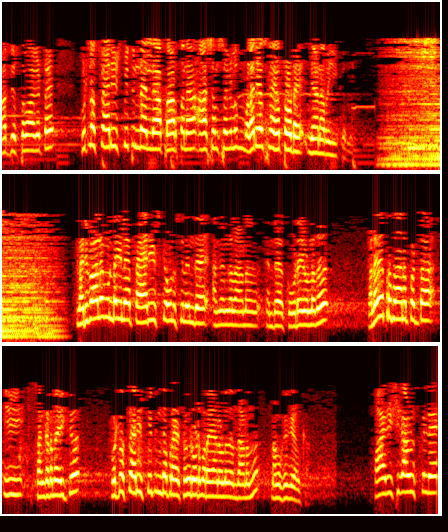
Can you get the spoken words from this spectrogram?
മാധ്യസ്ഥമാകട്ടെ. ഗുഡ്നസ് പാരീഷ് പിറ്റിന്റെ എല്ലാ പ്രാർത്ഥന ആശംസകളും വളരെ സ്നേഹത്തോടെ ഞാൻ അറിയിക്കുന്നു. നരിവാലമുണ്ടയിലെ പാരീഷ് കൌൺസിലിന്റെ അംഗങ്ങളാണ് എന്റെ കൂടെയുള്ളത്. വളരെ പ്രധാനപ്പെട്ട ഈ സംഘടനയ്ക്ക് ഗുഡ്നസ് പാരീഷ് പിറ്റിന്റെ പ്രേക്ഷകരോട് പറയാനുള്ളത് എന്താണെന്ന് നമുക്ക് കേൾക്കാം. പാരീഷ് കൌൺസിലിലെ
